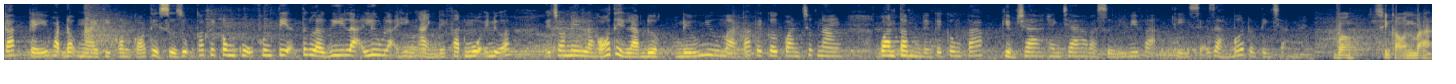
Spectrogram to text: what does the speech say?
các cái hoạt động này thì còn có thể sử dụng các cái công cụ phương tiện, tức là ghi lại, lưu lại hình ảnh để phạt nguội nữa. Thế cho nên là có thể làm được nếu như mà các cái cơ quan chức năng quan tâm đến cái công tác kiểm tra tra, thanh tra và xử lý vi phạm thì sẽ giảm bớt được tình trạng này. Vâng, xin cảm ơn bà.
